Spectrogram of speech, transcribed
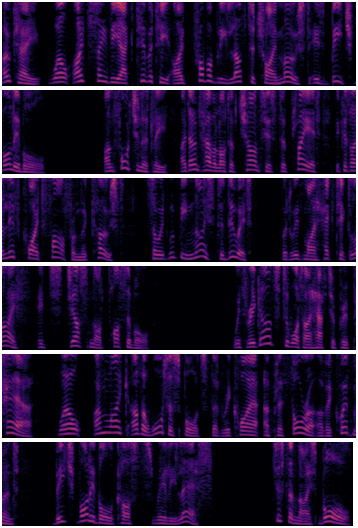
Okay, well, I'd say the activity I'd probably love to try most is beach volleyball. Unfortunately, I don't have a lot of chances to play it because I live quite far from the coast, so it would be nice to do it, but with my hectic life, it's just not possible. With regards to what I have to prepare, well, unlike other water sports that require a plethora of equipment, beach volleyball costs really less. Just a nice ball,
